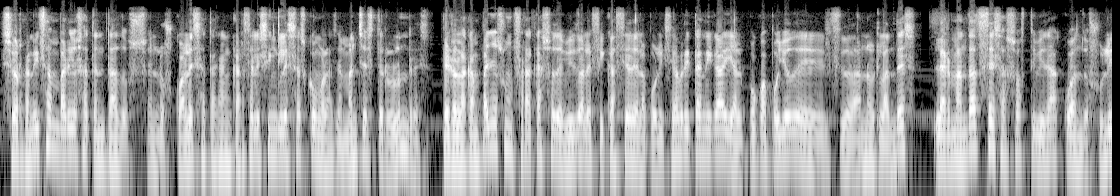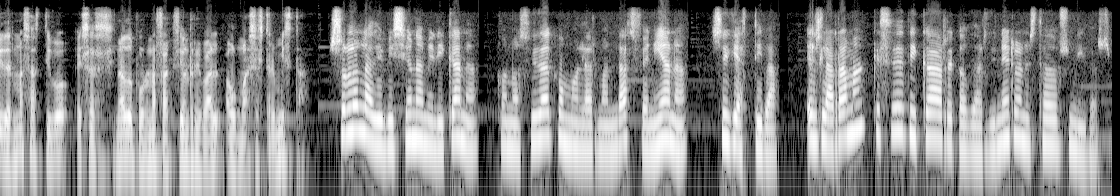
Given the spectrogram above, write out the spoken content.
Se organizan varios atentados, en los cuales se atacan cárceles inglesas como las de Manchester o Londres, pero la campaña es un fracaso debido a la eficacia de la policía británica y al poco apoyo del ciudadano irlandés. La hermandad cesa su actividad cuando su líder más activo es asesinado por una facción rival aún más extremista. Solo la división americana, conocida como la Hermandad Feniana, sigue activa. Es la rama que se dedica a recaudar dinero en Estados Unidos.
